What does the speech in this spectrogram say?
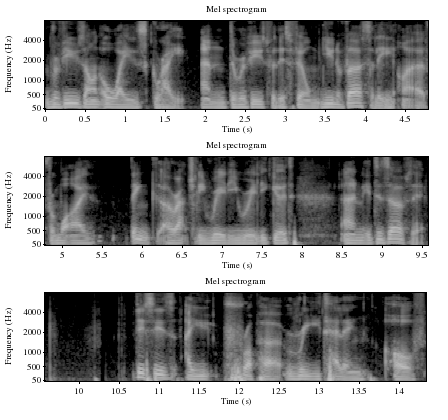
reviews aren't always great, and the reviews for this film, universally, uh, from what I think, are actually really, really good, and it deserves it. This is a proper retelling of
